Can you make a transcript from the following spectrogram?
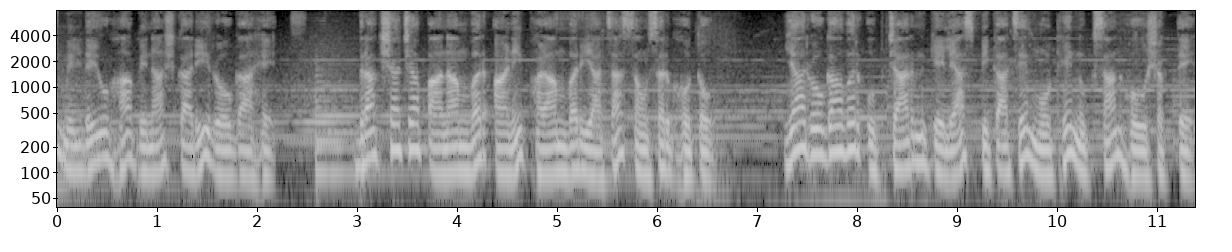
मिल्डेयू हा विनाशकारी रोग आहे. द्राक्षाच्या पानांवर आणि फळांवर याचा संसर्ग होतो. या रोगावर उपचार केल्यास पिकाचे मोठे नुकसान होऊ शकते.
